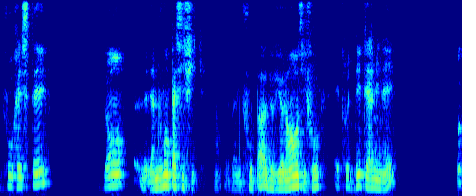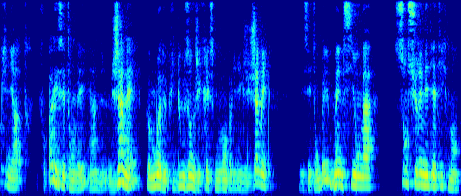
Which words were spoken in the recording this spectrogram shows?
il faut rester dans un mouvement pacifique. Il ne faut pas de violence, il faut être déterminé, opiniâtre, il ne faut pas laisser tomber. Hein. Jamais, comme moi depuis 12 ans que j'ai créé ce mouvement politique, j'ai jamais laissé tomber, même si on m'a censuré médiatiquement,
